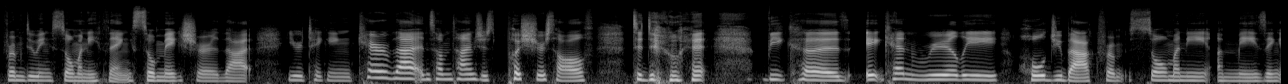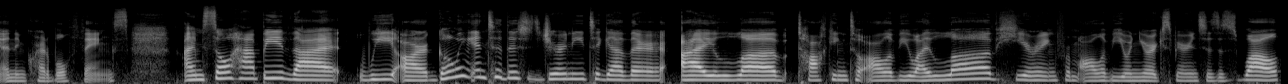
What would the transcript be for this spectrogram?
from doing so many things. So make sure that you're taking care of that and sometimes just push yourself to do it because it can really hold you back from so many amazing and incredible things. I'm so happy that we are going into this journey together. I love talking to all of you. I love hearing from all of you and your experiences as well.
